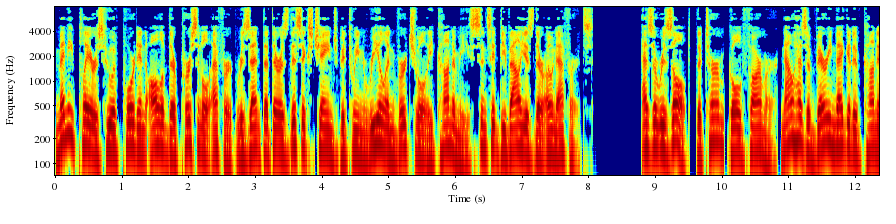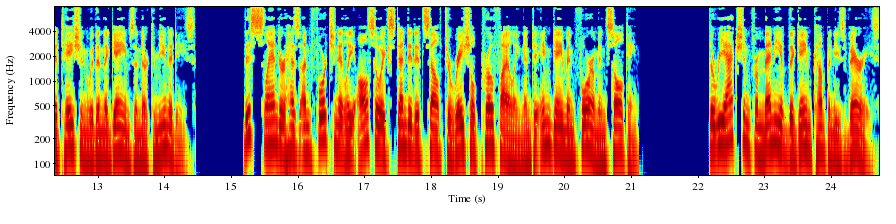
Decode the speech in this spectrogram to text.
Many players who have poured in all of their personal effort resent that there is this exchange between real and virtual economies since it devalues their own efforts. As a result, the term gold farmer now has a very negative connotation within the games and their communities. This slander has unfortunately also extended itself to racial profiling and to in-game and forum insulting. The reaction from many of the game companies varies.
